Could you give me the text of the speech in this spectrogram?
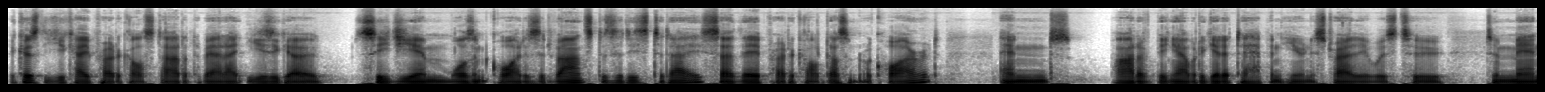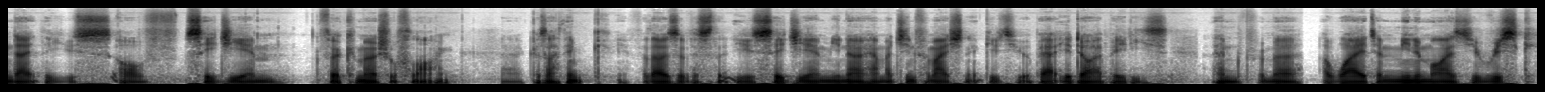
Because the UK protocol started about eight years ago, CGM wasn't quite as advanced as it is today, so their protocol doesn't require it. And part of being able to get it to happen here in Australia was to, to mandate the use of CGM for commercial flying. Because uh, I think for those of us that use CGM, you know how much information it gives you about your diabetes. And from a, a way to minimise your risk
